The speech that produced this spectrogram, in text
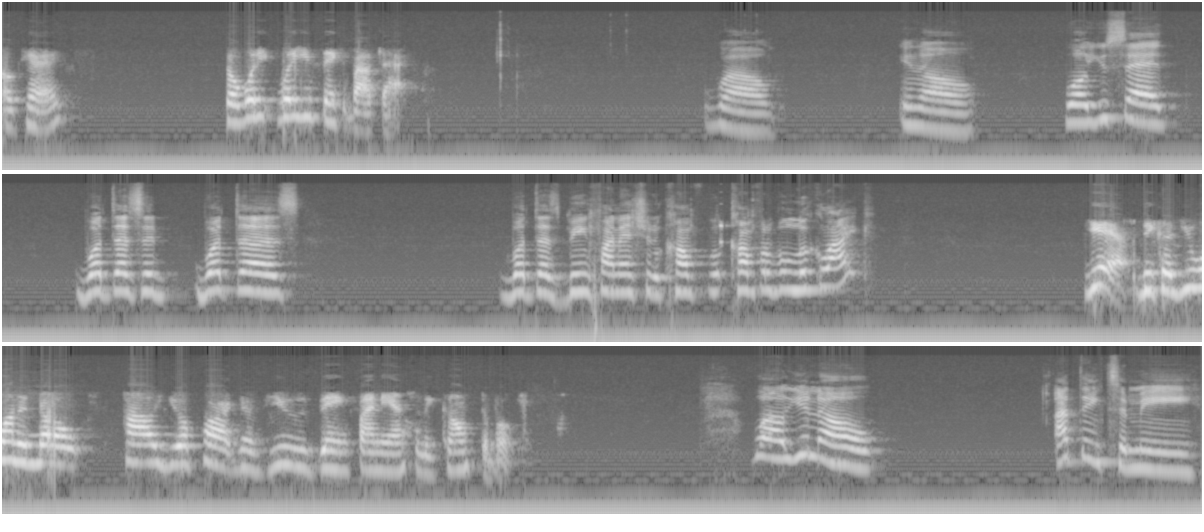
okay? So what do you, what do you think about that? Well, you know, well, you said, what does it? What does? What does being financially comf- comfortable look like? Yeah, because you want to know how your partner views being financially comfortable. Well, you know, I think to me,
